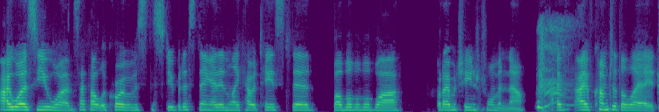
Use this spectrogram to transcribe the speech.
I was you once. I thought LaCroix was the stupidest thing. I didn't like how it tasted, blah blah blah blah blah. But I'm a changed woman now. I've I've come to the light.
